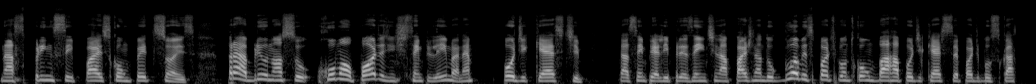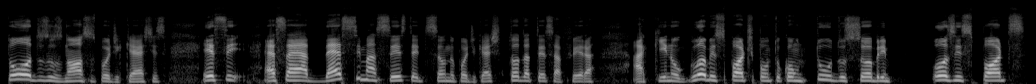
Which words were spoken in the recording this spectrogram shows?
nas principais competições. Para abrir o nosso Rumo ao Pódio, a gente sempre lembra, né? Podcast está sempre ali presente na página do globesport.com/barra podcast. Você pode buscar todos os nossos podcasts. Esse, essa é a 16 edição do podcast, toda terça-feira, aqui no globesport.com, tudo sobre os esportes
